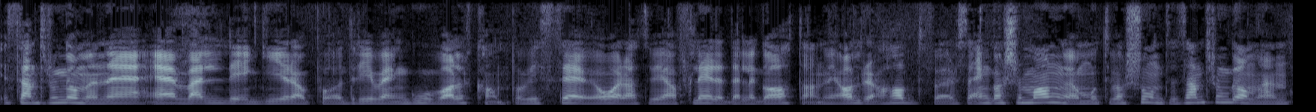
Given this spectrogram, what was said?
Senterungdommen er, er, veldig gira på å drive en god valgkamp. og Vi ser i år at vi har flere delegater enn vi aldri har hatt før. Så engasjementet og motivasjonen til Senterungdommen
